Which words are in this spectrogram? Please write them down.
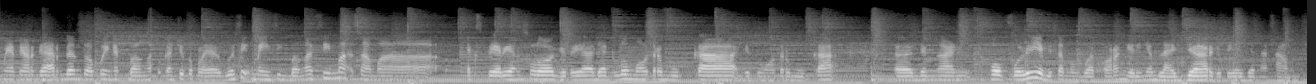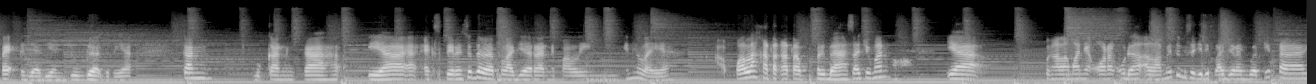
Meteor Garden tuh aku inget banget bukan cukup lah ya gue sih amazing banget sih mak sama experience lo gitu ya dan lo mau terbuka gitu mau terbuka eh, dengan hopefully ya bisa membuat orang jadinya belajar gitu ya jangan sampai kejadian juga gitu ya kan bukankah ya experience itu adalah pelajaran yang paling inilah ya apalah kata-kata peribahasa cuman ya pengalaman yang orang udah alami itu bisa jadi pelajaran buat kita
